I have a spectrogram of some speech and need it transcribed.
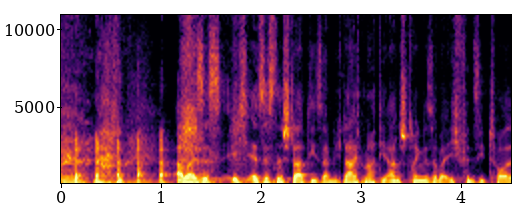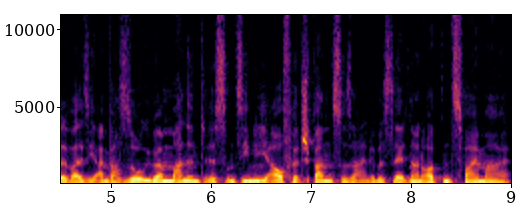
aber es ist, ich, es ist eine Stadt, die es einem nicht leicht macht, die anstrengend ist, aber ich finde sie toll, weil sie einfach so übermannend ist und sie nie aufhört, spannend zu sein. Du bist selten an Orten zweimal.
